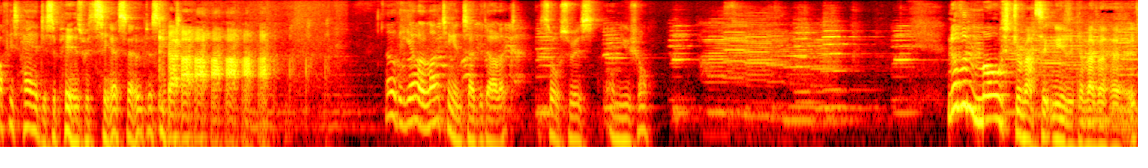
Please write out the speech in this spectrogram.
Half his hair disappears with CSO, doesn't it? oh, the yellow lighting inside the Dalek saucer is unusual. Not the most dramatic music I've ever heard.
